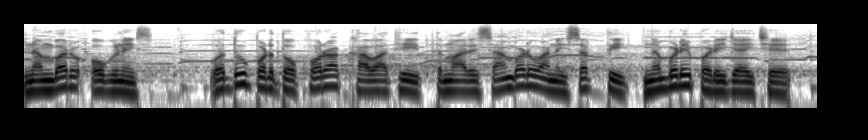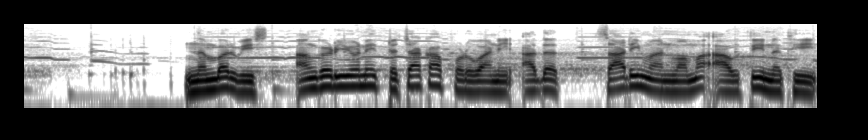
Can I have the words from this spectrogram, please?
નંબર ઓગણીસ. વધુ પડતો ખોરાક ખાવાથી તમારી સાંભળવાની શક્તિ નબળી પડી જાય છે. નંબર વીસ, આંગળીઓની ટચાકા ફોડવાની આદત સારી માનવામાં આવતી નથી.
